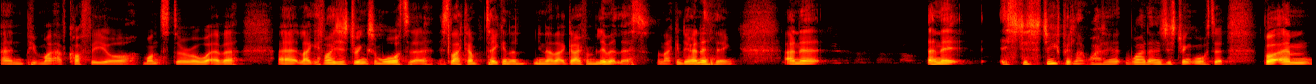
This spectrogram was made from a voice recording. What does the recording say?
and people might have coffee or Monster or whatever, uh, like if I just drink some water, it's like I'm taking a, you know, that guy from Limitless and I can do anything. And, and it, it's just stupid. Like, why don't, why don't I just drink water? But um,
